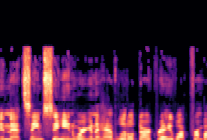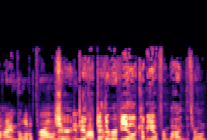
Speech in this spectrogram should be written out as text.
in that same scene we're going to have little Dark Rey walk from behind the little throne Sure. and, and do, the, do the reveal coming out from behind the throne.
